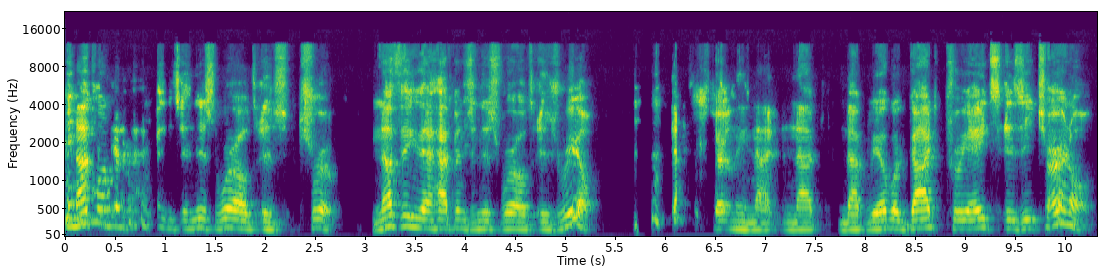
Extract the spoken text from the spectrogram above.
nothing that happens in this world is true. Nothing that happens in this world is real. That's certainly not not not real. What God creates is eternal,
